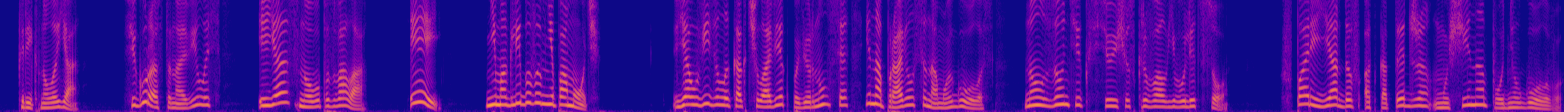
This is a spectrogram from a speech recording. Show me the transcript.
— крикнула я. Фигура остановилась, и я снова позвала. «Эй! Не могли бы вы мне помочь?» Я увидела, как человек повернулся и направился на мой голос, но зонтик все еще скрывал его лицо. В паре ярдов от коттеджа мужчина поднял голову.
